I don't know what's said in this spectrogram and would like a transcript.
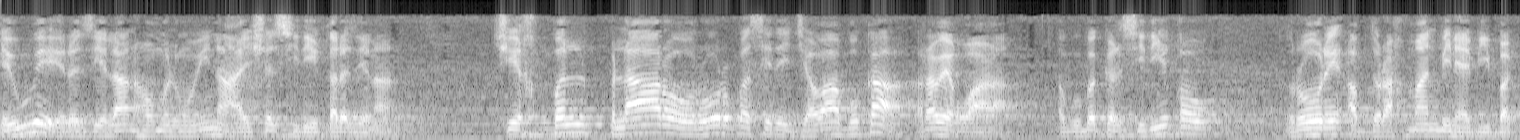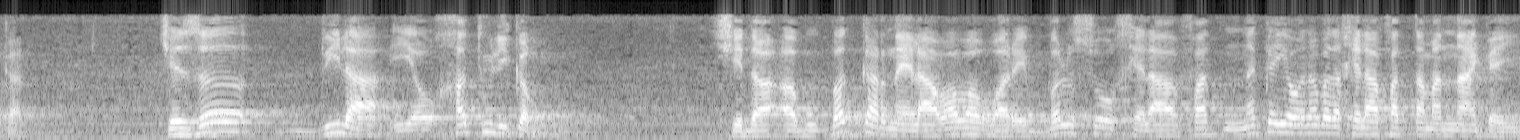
ته وې رضی الله عنها ام المؤمنین عائشه صدیقه رضی الله عنها چې خپل پلار او رور پسې د جواب وکا روي غواړه ابو بکر صدیق او رور عبدالرحمن بن ابي بکر چې زه دوی لا یو خط لیکم چې دا ابو بکر نه علاوه و غره بل سو خلافت نه کوي او نه به خلافت تمنا کوي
